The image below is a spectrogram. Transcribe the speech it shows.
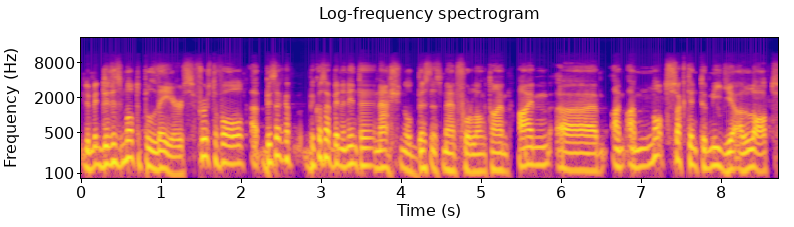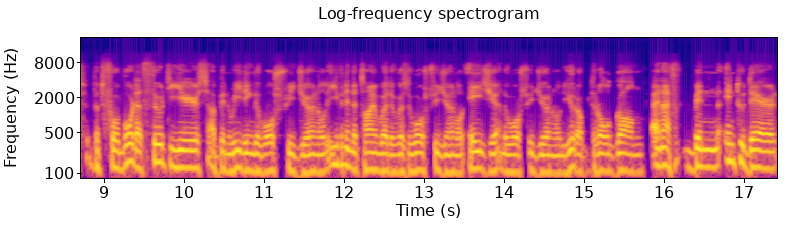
there's multiple layers. First of all, uh, because I've been an international businessman for a long time, I'm, uh, I'm, I'm not sucked into media a lot, but for more than 30 years, I've been reading the Wall Street Journal, even in the time where there was the Wall Street Journal Asia and the Wall Street Journal Europe, they're all gone. And I've been into their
